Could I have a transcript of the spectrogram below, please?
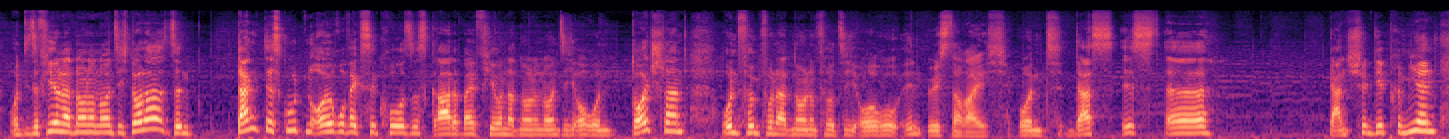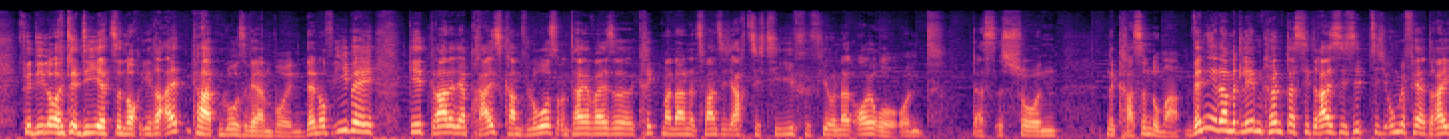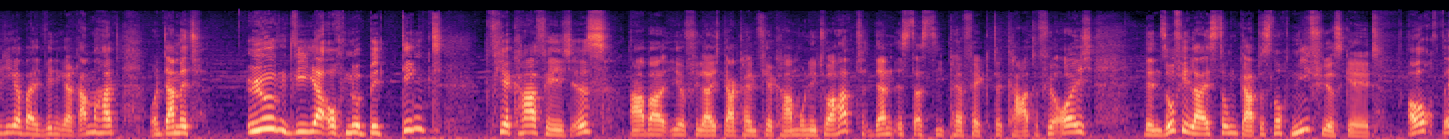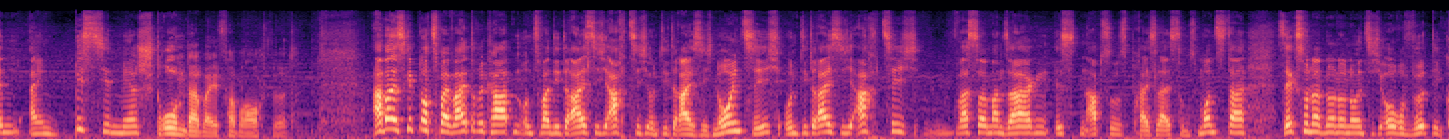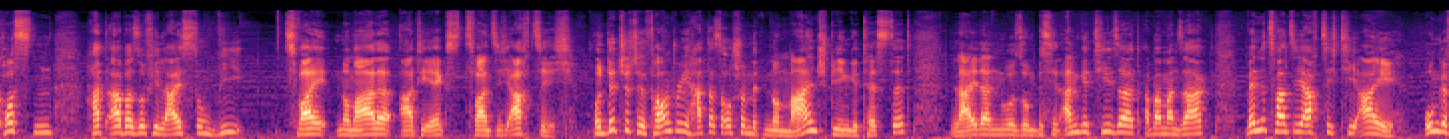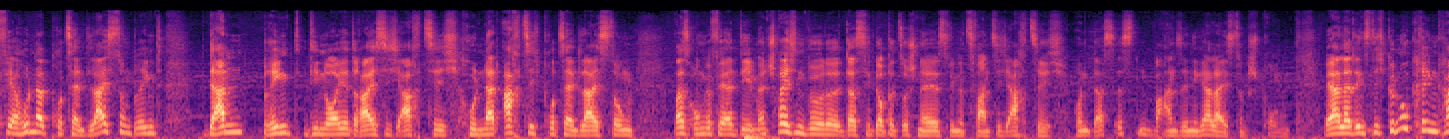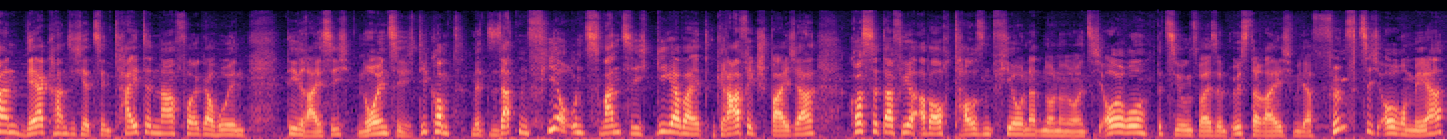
Und diese 499 Dollar sind dank des guten Euro-Wechselkurses gerade bei 499 Euro in Deutschland und 549 Euro in Österreich. Und das ist äh, ganz schön deprimierend für die Leute, die jetzt noch ihre alten Karten loswerden wollen. Denn auf Ebay geht gerade der Preiskampf los und teilweise kriegt man da eine 2080 Ti für 400 Euro und das ist schon eine krasse Nummer. Wenn ihr damit leben könnt, dass die 3070 ungefähr 3 GB weniger RAM hat und damit irgendwie ja auch nur bedingt 4K-fähig ist, aber ihr vielleicht gar keinen 4K-Monitor habt, dann ist das die perfekte Karte für euch. Denn so viel Leistung gab es noch nie fürs Geld auch wenn ein bisschen mehr Strom dabei verbraucht wird. Aber es gibt noch zwei weitere Karten, und zwar die 3080 und die 3090. Und die 3080, was soll man sagen, ist ein absolutes Preis-Leistungsmonster. 699 Euro wird die kosten, hat aber so viel Leistung wie zwei normale RTX 2080. Und Digital Foundry hat das auch schon mit normalen Spielen getestet. Leider nur so ein bisschen angeteasert, aber man sagt, wenn eine 2080 Ti ungefähr 100% Leistung bringt, dann bringt die neue 3080 180% Leistung, was ungefähr dem entsprechen würde, dass sie doppelt so schnell ist wie eine 2080. Und das ist ein wahnsinniger Leistungssprung. Wer allerdings nicht genug kriegen kann, der kann sich jetzt den Titan-Nachfolger holen, die 3090. Die kommt mit satten 24 GB Grafikspeicher, kostet dafür aber auch 1499 Euro, beziehungsweise in Österreich wieder 50 Euro mehr.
